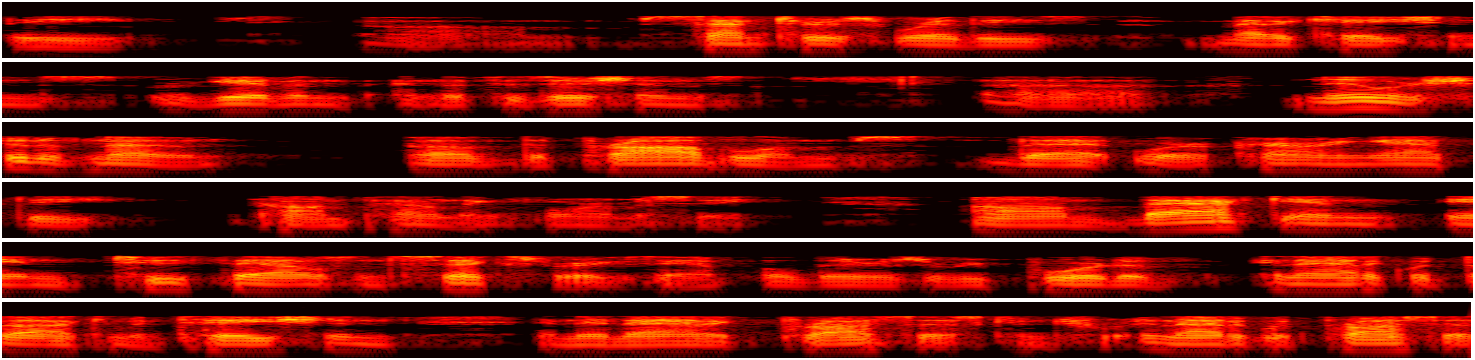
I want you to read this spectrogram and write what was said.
the um, centers where these medications were given, and the physicians uh, knew or should have known of the problems that were occurring at the compounding pharmacy. Um, back in, in 2006, for example, there's a report of inadequate documentation and inadequate process, inadequate process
